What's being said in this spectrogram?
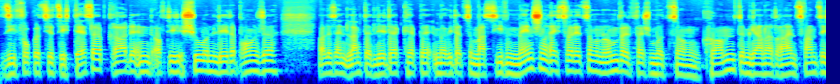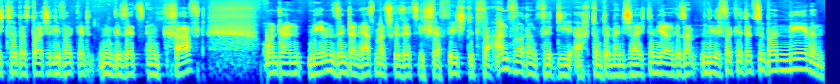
Sie fokussiert sich deshalb gerade in, auf die Schuh- und Lederbranche, weil es entlang der Lederkäppe immer wieder zu massiven Menschenrechtsverletzungen und Umweltverschmutzungen kommt. Im Jahr 2023 tritt das deutsche Lieferkettengesetz in Kraft Unternehmen sind dann erstmals gesetzlich verpflichtet, Verantwortung für die Achtung der Menschenrechte in ihrer gesamten Lieferkette zu übernehmen.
